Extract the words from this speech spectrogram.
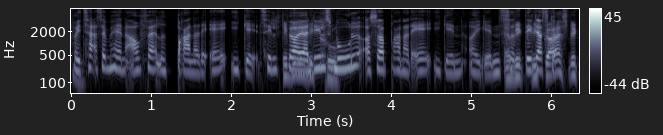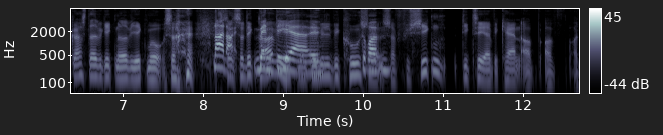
for I tager simpelthen affaldet, brænder det af igen, tilføjer en lille kunne. smule, og så brænder det af igen og igen. Så ja, vi, det, vi, der gør, skal... vi gør stadigvæk ikke noget, vi ikke må, så, nej, nej, så, så det gør men vi det ikke, er, men det vil vi kunne. Så, så fysikken dikterer, at vi kan, og, og, og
